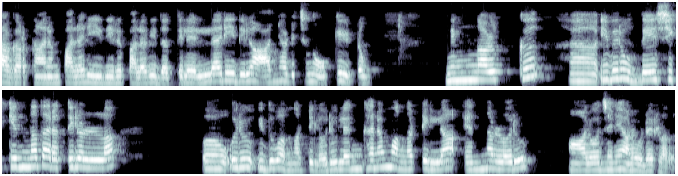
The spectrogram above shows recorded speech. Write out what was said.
തകർക്കാനും പല രീതിയിൽ പല വിധത്തിൽ എല്ലാ രീതിയിലും ആഞ്ഞടിച്ച് നോക്കിയിട്ടും നിങ്ങൾക്ക് ഇവർ ഉദ്ദേശിക്കുന്ന തരത്തിലുള്ള ഒരു ഇത് വന്നിട്ടില്ല ഒരു ലംഘനം വന്നിട്ടില്ല എന്നുള്ളൊരു ആലോചനയാണ് ഇവിടെ ഉള്ളത്.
